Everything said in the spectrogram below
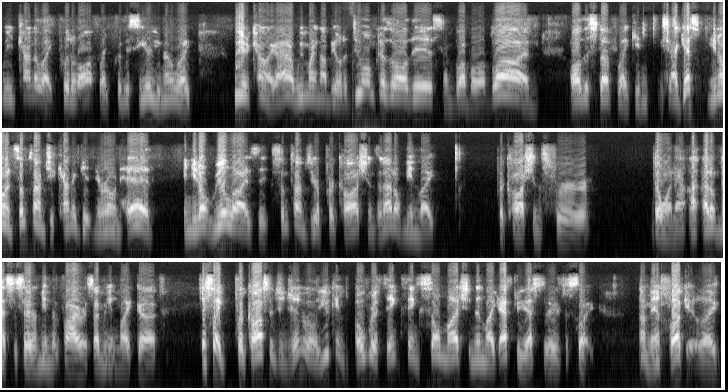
We'd kind of like put off, like for this year, you know, like we were kind of like, ah, we might not be able to do them because of all this and blah blah blah blah and all this stuff. Like, in, I guess you know, and sometimes you kind of get in your own head and you don't realize that sometimes your precautions, and I don't mean like precautions for going out. I, I don't necessarily mean the virus. I mean like. uh just like precautions in general, you can overthink things so much, and then like after yesterday, it's just like, oh man, fuck it, like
